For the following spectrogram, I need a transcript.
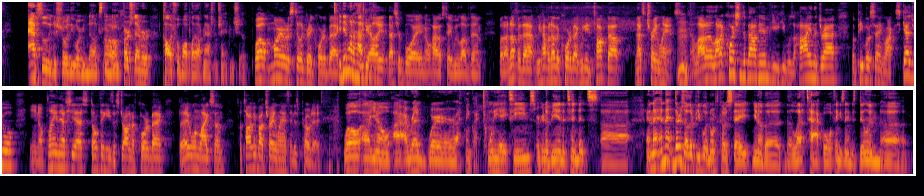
absolutely destroyed the Oregon Ducks in Oh. the first ever college football playoff national championship. Well, Mariota's still a great quarterback. He did And, win a uh, Heisman. Ezekiel Elliott, that's your boy in Ohio State. We love them. But enough of that. We have another quarterback we need to talk about, and that's Trey Lance. Mm. A lot of a lot of questions about him. He he was high in the draft, but people are saying lack of schedule. You know, playing FCS. Don't think he's a strong enough quarterback. But everyone likes him. So talk to me about Trey Lance and his pro day. Well, uh, you know, I, I read where I think like 28 teams are going to be in attendance, uh, and that, and that, there's other people at North Dakota State. You know, the the left tackle, I think his name is Dillon uh,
